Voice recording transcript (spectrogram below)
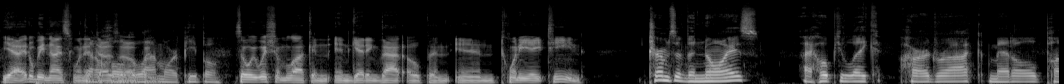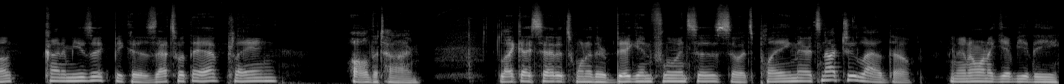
yeah, it'll be nice when it that'll does hold a lot more people. So we wish them luck in, in getting that open in 2018. In terms of the noise, I hope you like hard rock, metal, punk kind of music because that's what they have playing all the time. Like I said, it's one of their big influences, so it's playing there. It's not too loud though. I mean, I don't want to give you the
